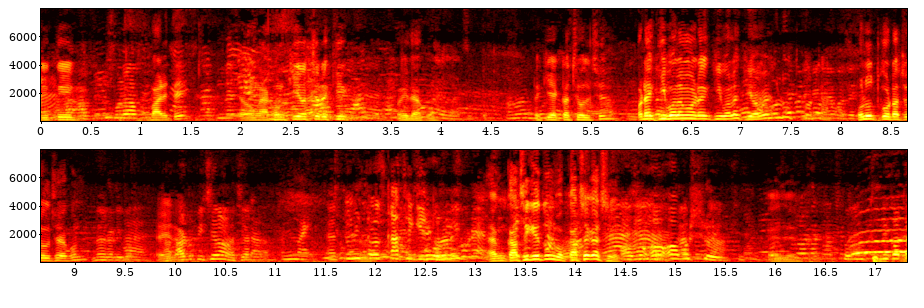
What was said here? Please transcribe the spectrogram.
তিতির বাড়িতে এবং এখন কি হচ্ছে ওটা কি ওই দেখো। এটা কি একটা চলছে? ওটা কি বলে ওটা কি বলে? কি হবে? হলুদ কোটা। চলছে এখন? এই দেখো। তুমি তোর কাছে গিয়ে এখন কাছে গিয়ে তুলবো? কাছে কাছে? অবশ্যই। এই যে। তুমি কত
